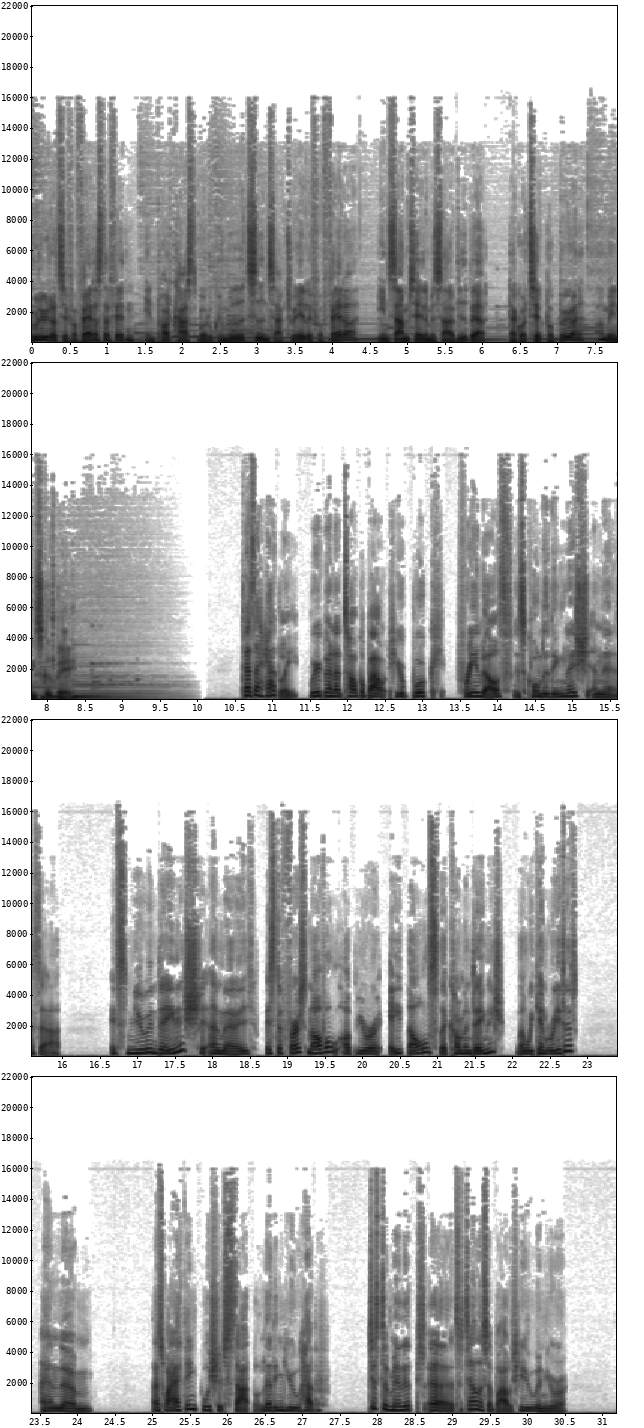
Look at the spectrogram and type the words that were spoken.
Du lytter til Forfatterstafetten, en podcast, hvor du kan møde tidens aktuelle forfattere i en samtale med Sara Hvidberg, der går tæt på bøgerne og mennesket bag. Tessa Hadley, we're going to talk about your book, Free Love, it's called in English, and uh, it's, uh, it's new in Danish, and uh, it's the first novel of your eight novels that come in Danish, and we can read it. And um, that's why I think we should start letting you have just a minute uh, to tell us about you and your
